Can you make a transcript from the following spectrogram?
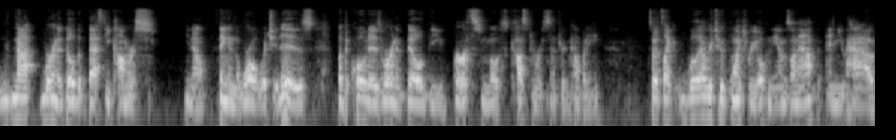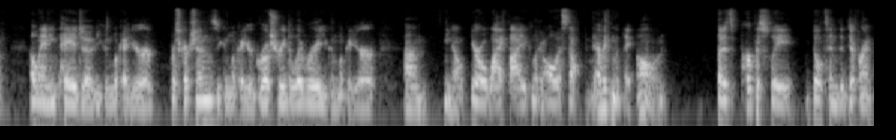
not we're going to build the best e-commerce you know thing in the world, which it is. But the quote is we're going to build the Earth's most customer-centric company. So it's like will it ever get to a point where you open the Amazon app and you have a landing page of you can look at your prescriptions, you can look at your grocery delivery, you can look at your um, you know Eero Wi-Fi, you can look at all this stuff, everything that they own, but it's purposefully built into different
